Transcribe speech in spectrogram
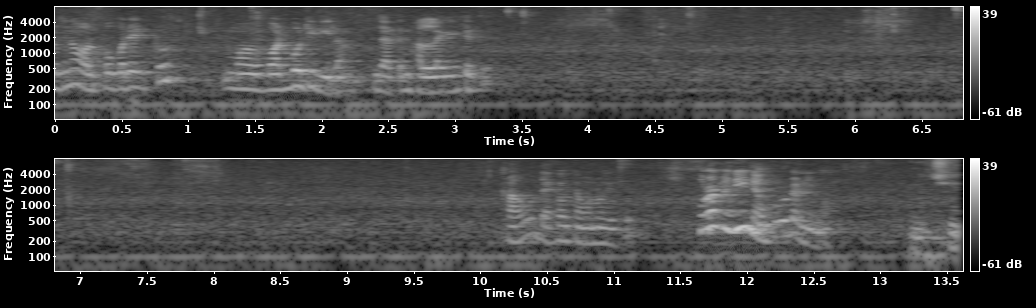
ওই জন্য অল্প করে একটু বটবটি দিলাম যাতে ভালো লাগে খেতে। খাও দেখো কেমন হয়েছে। পুরোটা নিই না পুরোটা নিই না নিচ্ছি।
